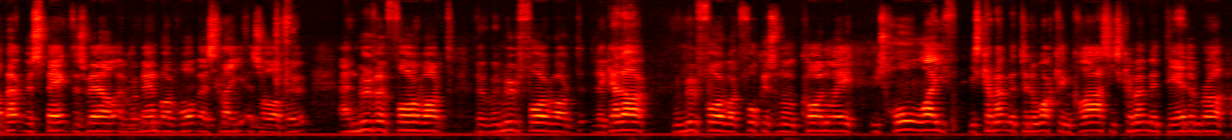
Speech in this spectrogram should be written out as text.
a bit of respect as well, and remember what this night is all about. And moving forward, that we move forward together we move forward focusing on Connolly, his whole life, his commitment to the working class, his commitment to Edinburgh,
